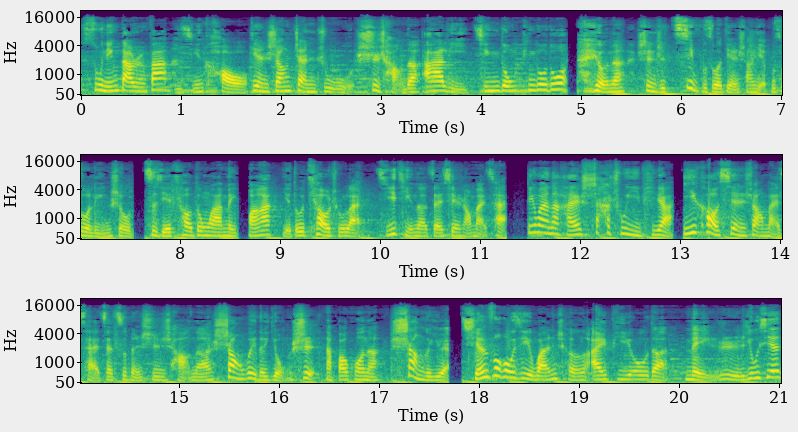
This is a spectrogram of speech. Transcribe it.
苏宁、大润发，以及靠电商占住市场的阿里、京东、拼多多，还有呢，甚至既不做电商也不做零售，字节跳动啊、美团啊，也都跳出来，集体呢在线上卖菜。另外呢，还杀出一批啊，依靠线上买菜在资本市场呢上位的勇士。那包括呢，上个月前赴后继完成 IPO 的每日优先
